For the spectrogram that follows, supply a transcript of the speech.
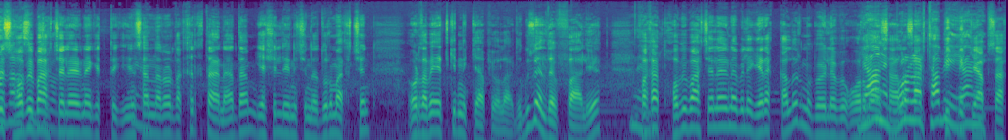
biz hobi güzel olur. bahçelerine gittik. İnsanlar orada 40 tane adam yeşilliğin içinde durmak için orada bir etkinlik yapıyorlardı. Güzel de bir faaliyet. Fakat hobi bahçelerine bile gerek kalır mı böyle bir orman yani sağlasak? buralar tabii Piknik yani yapsak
